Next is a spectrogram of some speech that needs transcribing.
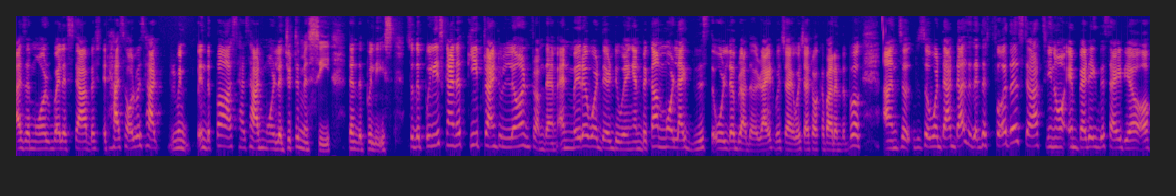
As a more well established it has always had I mean, in the past has had more legitimacy than the police. So the police kind of keep trying to learn from them and mirror what they're doing and become more like this the older brother right? Which i which i talk about in the book. And so so what that does is that it further starts you know embedding this idea of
